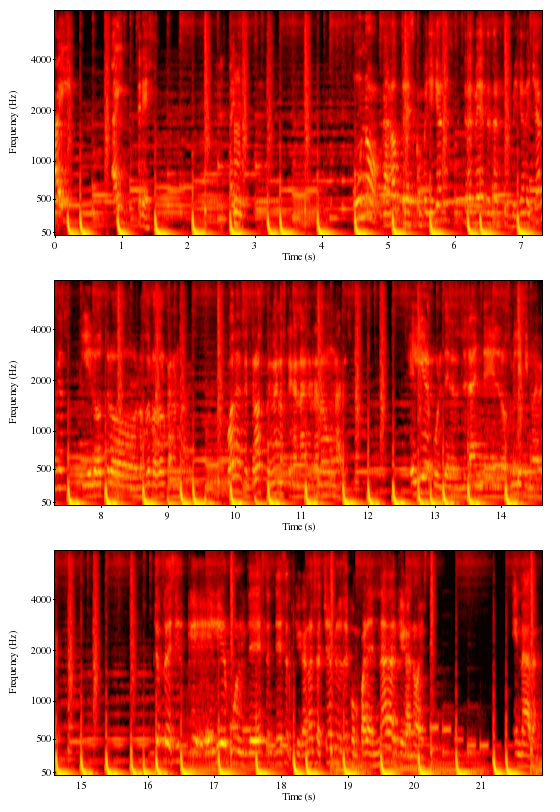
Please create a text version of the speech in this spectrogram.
Hay, hay tres. Hay Uno ganó tres competiciones, tres veces la competición de Champions, y el otro, los otros dos ganaron una vez. Vamos a centrar los primeros que ganaron, ganaron una vez el Liverpool del, del, del 2019. Yo te voy a decir que el Liverpool de este, de este que ganó esa Champions no se compara en nada al que ganó este. En nada.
